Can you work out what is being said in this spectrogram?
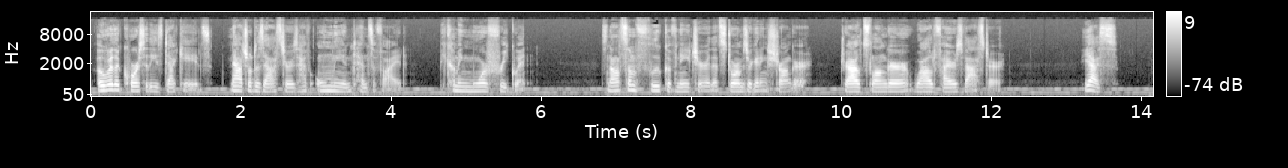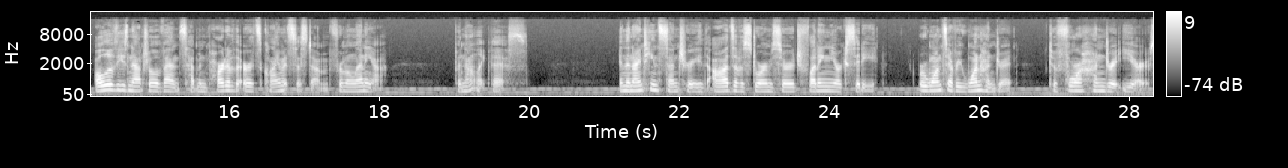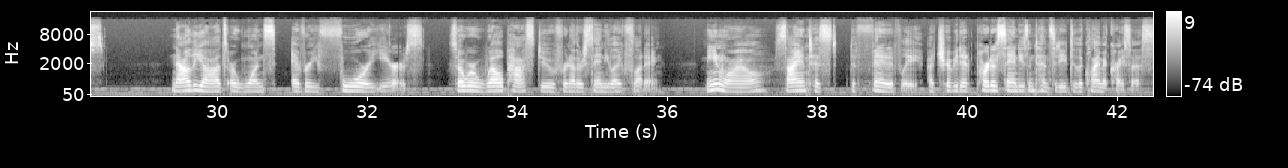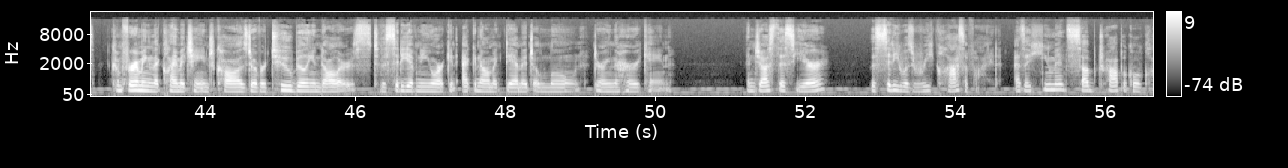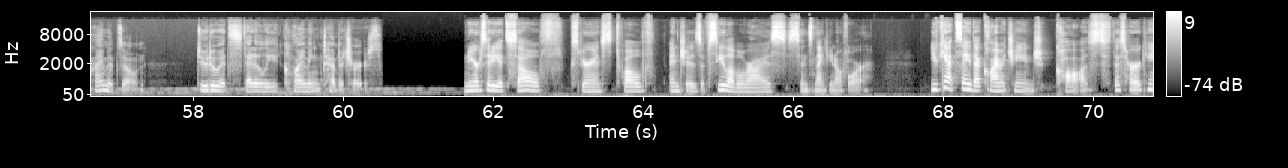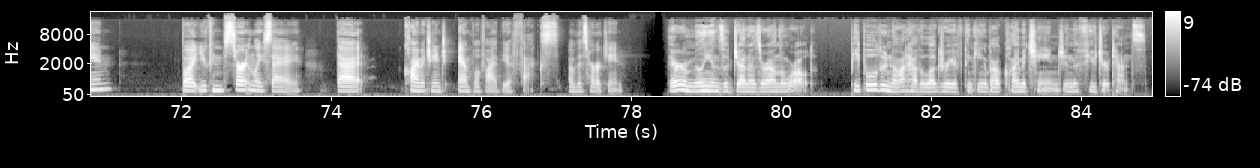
Over the course of these decades, natural disasters have only intensified, becoming more frequent. It's not some fluke of nature that storms are getting stronger, droughts longer, wildfires faster. Yes, all of these natural events have been part of the Earth's climate system for millennia, but not like this. In the 19th century, the odds of a storm surge flooding New York City were once every 100 to 400 years. Now the odds are once every four years, so we're well past due for another Sandy like flooding. Meanwhile, scientists definitively attributed part of Sandy's intensity to the climate crisis, confirming that climate change caused over $2 billion to the city of New York in economic damage alone during the hurricane. And just this year, the city was reclassified as a humid subtropical climate zone due to its steadily climbing temperatures. New York City itself experienced 12 inches of sea level rise since 1904. You can't say that climate change caused this hurricane, but you can certainly say that climate change amplified the effects of this hurricane. There are millions of Jennas around the world. People do not have the luxury of thinking about climate change in the future tense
